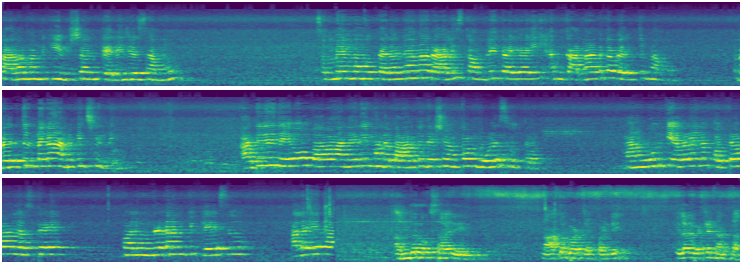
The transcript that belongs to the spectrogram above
చాలా మందికి ఈ విషయాన్ని తెలియజేశాము. సో మేము తెలంగాణ ర్యాలీస్ కంప్లీట్ అయ్యాయి అండ్ కర్ణాటక వెళ్తున్నాము. వెళ్తుండగా అనిపించింది. అతిథి దేవో భావ అనేది మన భారతదేశం యొక్క మూల సూత్రం. మన ఊరికి ఎవరైనా కొత్త వాళ్ళు వస్తే వాళ్ళు ఉండడానికి ప్లేసు అలాగే అందరూ ఒకసారి నాతో పాటు చెప్పండి. ఇలా పెట్టండి అంతా.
